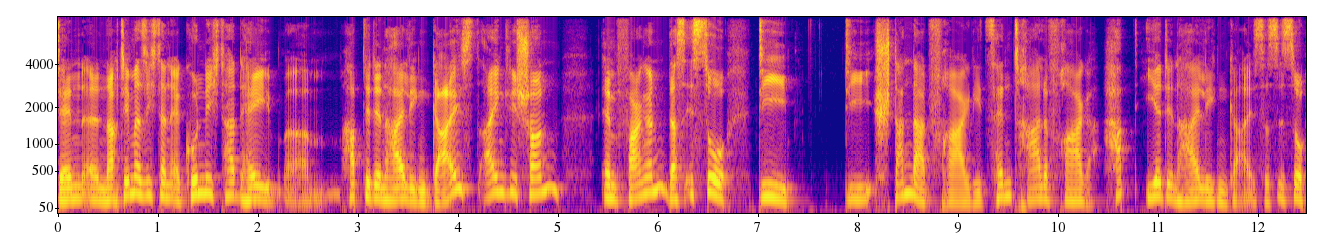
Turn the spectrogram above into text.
Denn äh, nachdem er sich dann erkundigt hat, hey, ähm, habt ihr den Heiligen Geist eigentlich schon empfangen? Das ist so die, die Standardfrage, die zentrale Frage. Habt ihr den Heiligen Geist? Das ist so,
